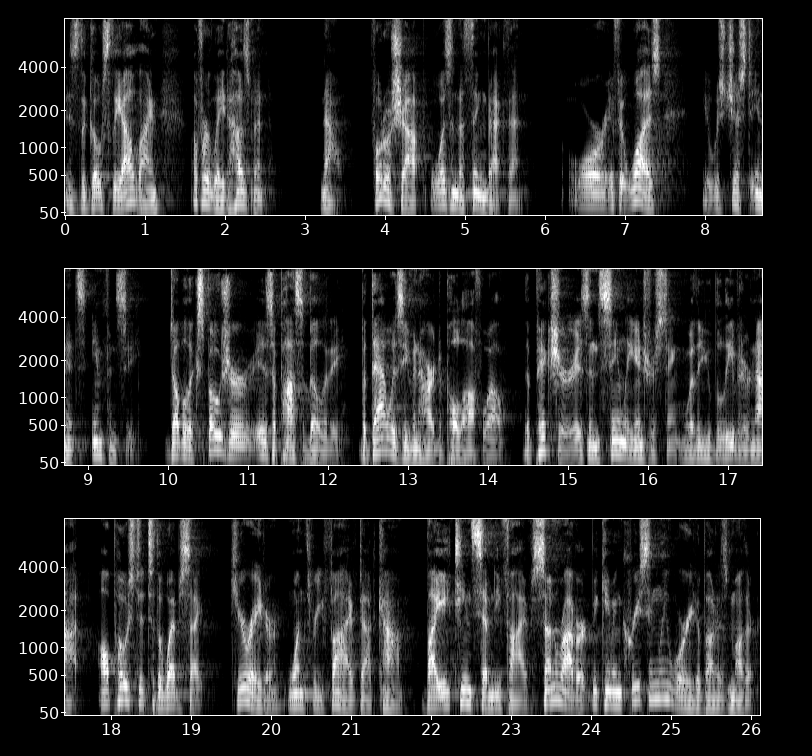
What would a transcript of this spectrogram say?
is the ghostly outline of her late husband. Now, Photoshop wasn't a thing back then. Or if it was, it was just in its infancy. Double exposure is a possibility, but that was even hard to pull off well. The picture is insanely interesting, whether you believe it or not. I'll post it to the website, curator135.com. By 1875, son Robert became increasingly worried about his mother.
